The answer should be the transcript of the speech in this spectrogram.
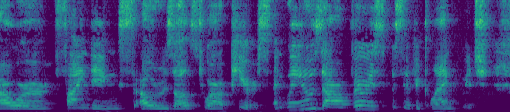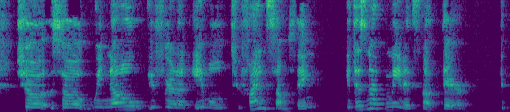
our findings, our results to our peers. And we use our very specific language. So, so we know if we're not able to find something, it does not mean it's not there. It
